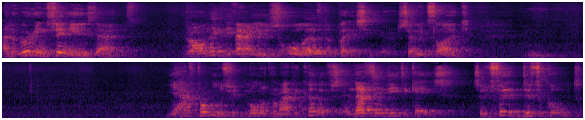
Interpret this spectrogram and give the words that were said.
And the worrying thing is that there are negative values all over the place here. So it's like, hmm, you have problems with monochromatic curves, and that's indeed the case. So it's very difficult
